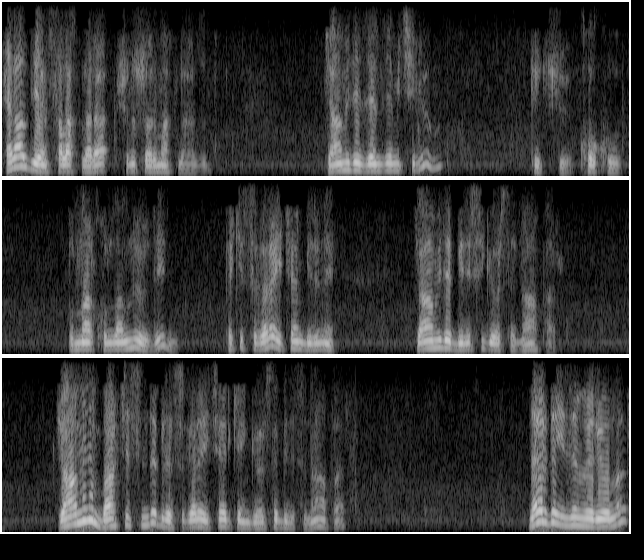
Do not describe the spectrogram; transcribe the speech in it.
Helal diyen salaklara şunu sormak lazım. Camide zemzem içiliyor mu? Tütsü, koku, bunlar kullanılıyor değil mi? Peki sigara içen birini camide birisi görse ne yapar? Caminin bahçesinde bile sigara içerken görse birisi ne yapar? Nerede izin veriyorlar?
